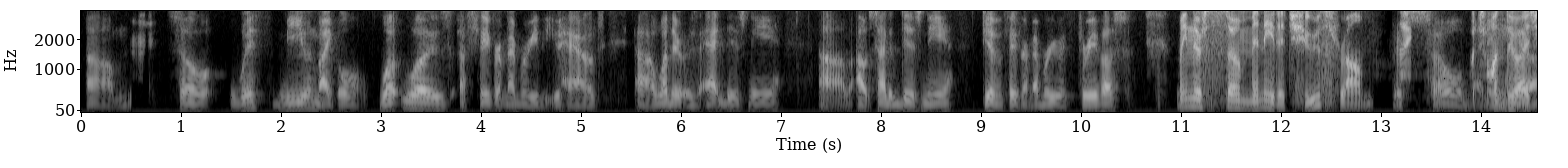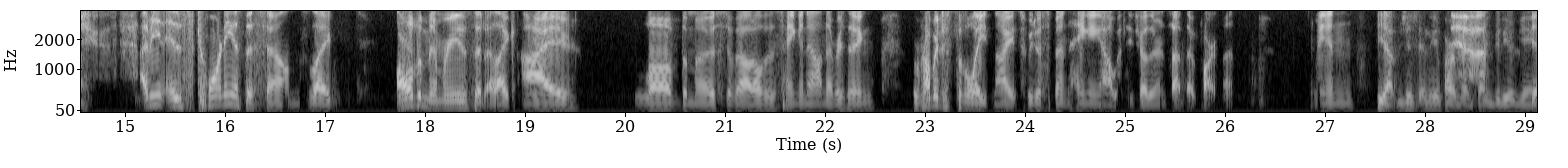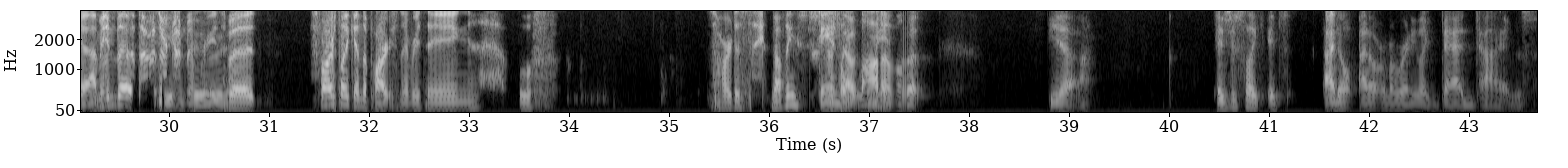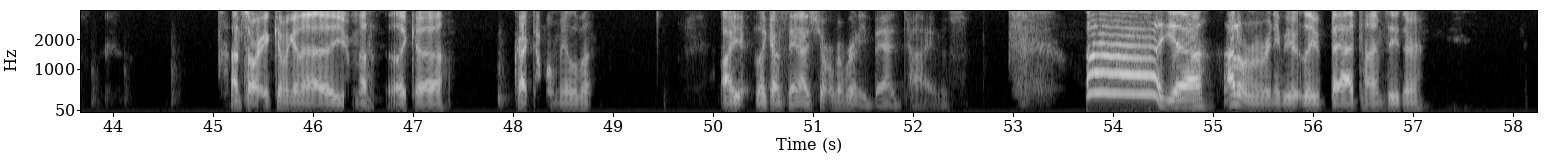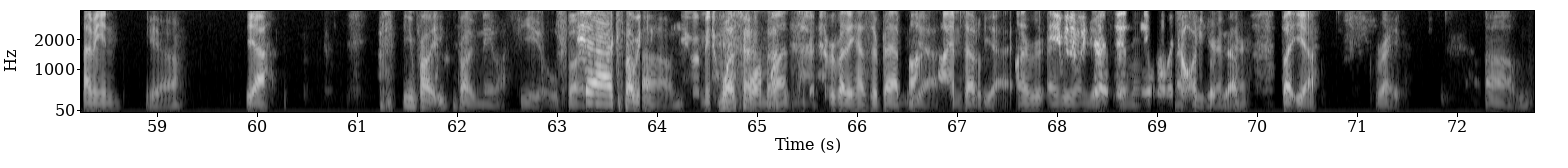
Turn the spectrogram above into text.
Um, so with me, you and Michael, what was a favorite memory that you have, uh, whether it was at Disney, um, outside of Disney? Do you have a favorite memory with the three of us? I mean, there's so many to choose from. There's so Which one do I choose? I mean, as corny as this sounds, like all the memories that like I loved the most about all this hanging out and everything were probably just the late nights we just spent hanging out with each other inside the apartment. I mean, yeah, just in the apartment Yeah. playing video games. yeah, I mean, the, those are good memories. But as far as like in the parks and everything, oof, it's hard to say. nothing stands a out lot to me, of 'em. but yeah, it's just like it's. I don't. I don't remember any like bad times. I'm sorry, coming in, uh, you mess, like uh, cracked up on me a little bit. I like I was saying. I just don't remember any bad times. Uh, yeah, I don't remember any really bad times either. I mean, Yeah, yeah, you can probably you can probably name a few, but yeah, I could probably. um, I mean, it was four months. Everybody has their bad Yeah. times out of yeah, every, everyone gets at everyone Disney or a messy college here and there. But yeah, Right. Um,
